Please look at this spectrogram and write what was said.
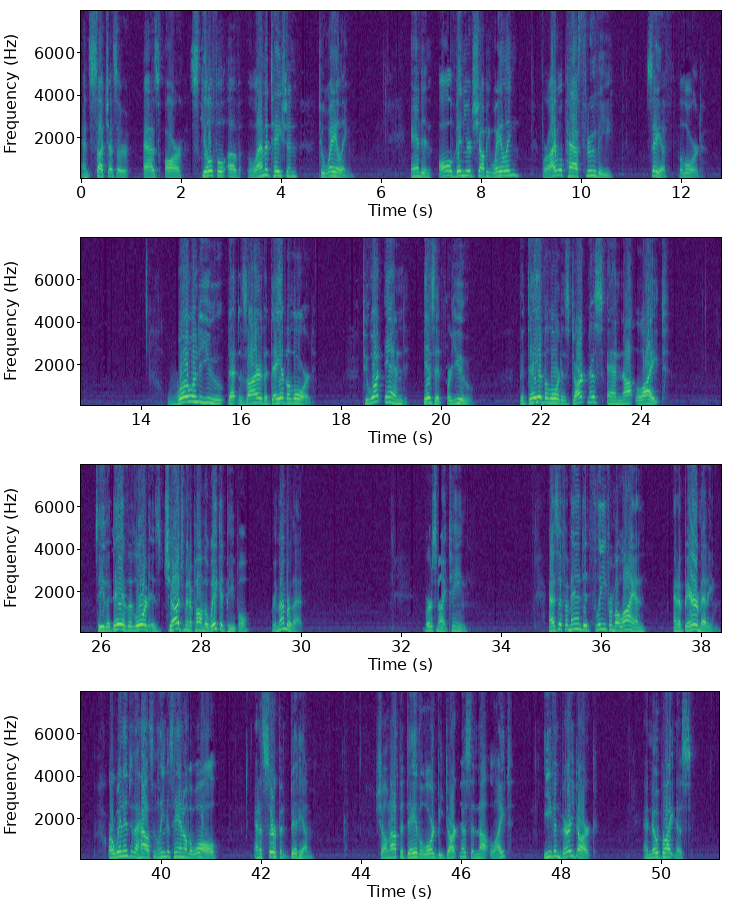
and such as are, as are skillful of lamentation to wailing. And in all vineyards shall be wailing, for I will pass through thee, saith the Lord. Woe unto you that desire the day of the Lord! To what end is it for you? The day of the Lord is darkness and not light. See, the day of the Lord is judgment upon the wicked people. Remember that. Verse 19 As if a man did flee from a lion, and a bear met him, or went into the house and leaned his hand on the wall, and a serpent bit him. Shall not the day of the Lord be darkness and not light? Even very dark, and no brightness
